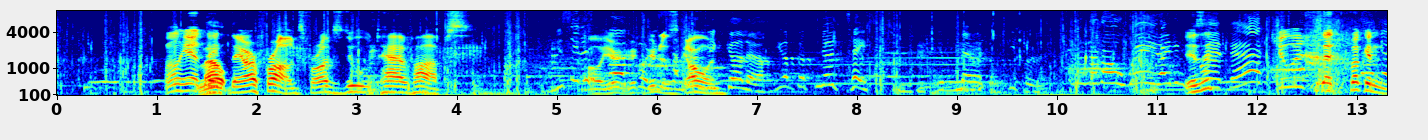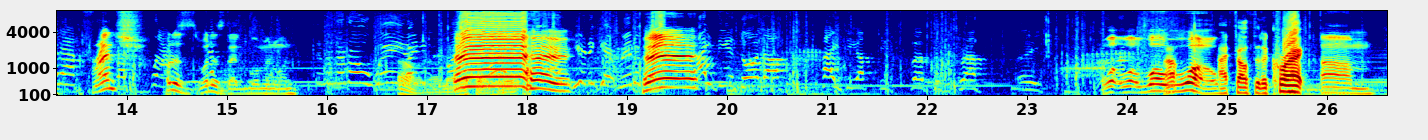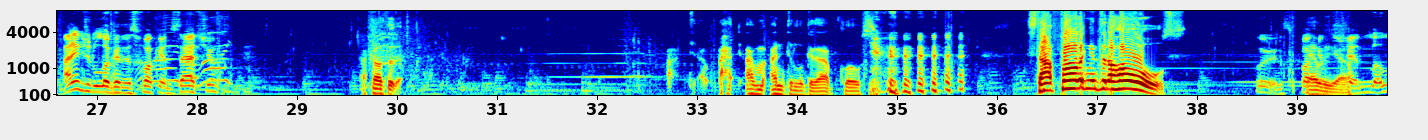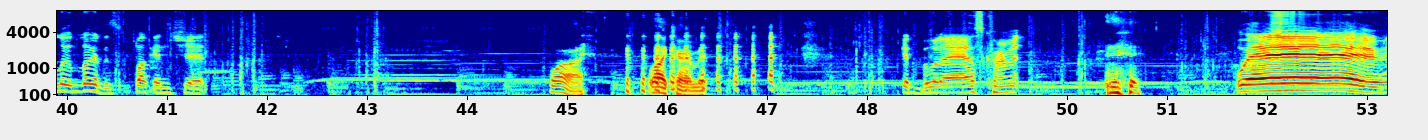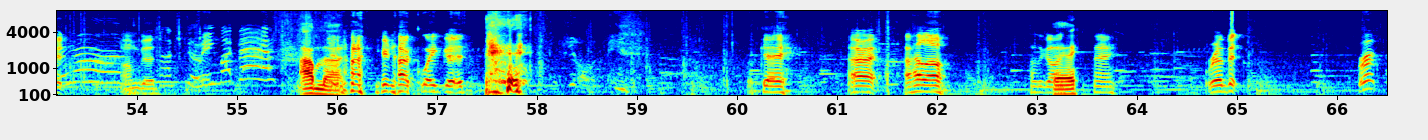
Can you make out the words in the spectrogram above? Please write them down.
Well, yeah, they, they are frogs. Frogs do have hops. You see this Oh, you're- purple? you're just going. You have got no taste. You American people. No, no, no, wait, I didn't Is it that. Jewish? Is that fucking French? What is what is that woman one? No, no, no, no, wait, Oh, I didn't no, plant Hey! it. Here to get rid of it. Hey! Tidy it all up. Tidy up this purple crap. Hey. Whoa, whoa, whoa, whoa! I fell through the crack. Um, I need you to look at this fucking statue. I fell through the. I, I, I need to look at it up close. Stop falling into the holes. Look at this There fucking we go. shit. Look, look, look at this fucking shit. Why? Why, Kermit? Fucking Buddha ass Kermit. Wait! I'm good. I'm doing my best. I'm not. You're not quite good. Okay. Alright. Uh, hello. How's it going? Hey. Hey. Ribbit. Rip.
